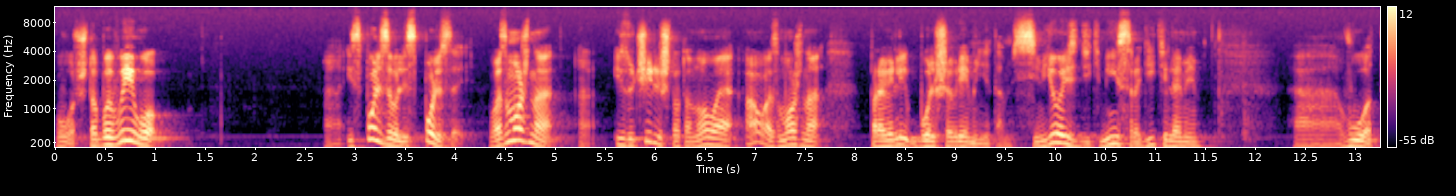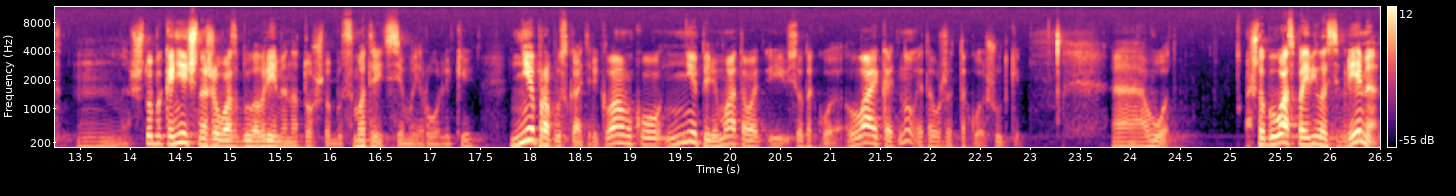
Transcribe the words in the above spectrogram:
вот, чтобы вы его э, использовали с пользой. Возможно, э, изучили что-то новое, а возможно, провели больше времени там с семьей, с детьми, с родителями. Э, вот. Чтобы, конечно же, у вас было время на то, чтобы смотреть все мои ролики, не пропускать рекламку, не перематывать и все такое. Лайкать, ну, это уже такое, шутки. Вот. Чтобы у вас появилось время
